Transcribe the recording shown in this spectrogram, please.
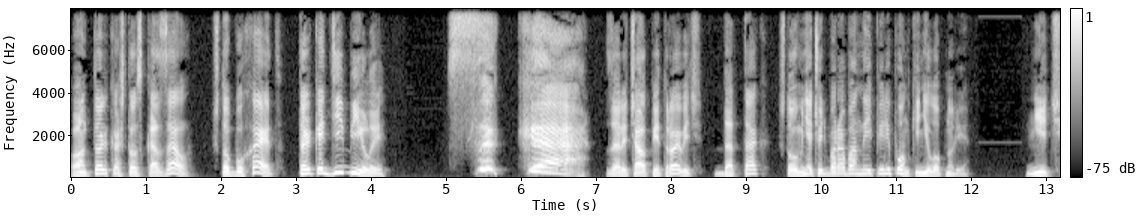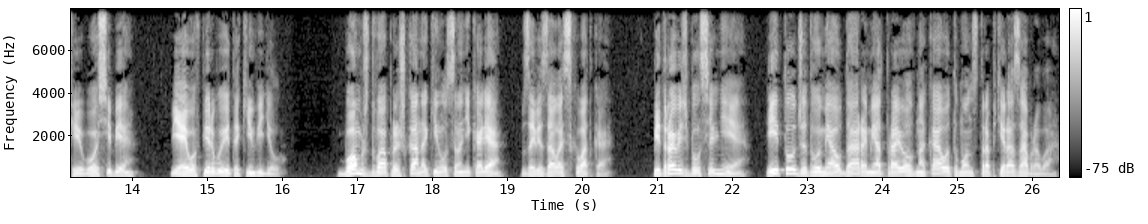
Он только что сказал, что бухает только дебилы!» «Сука!» — зарычал Петрович, да так, что у меня чуть барабанные перепонки не лопнули. «Ничего себе! Я его впервые таким видел. Бомж два прыжка накинулся на Николя. Завязалась схватка. Петрович был сильнее и тут же двумя ударами отправил в нокаут монстра Птерозаврова.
